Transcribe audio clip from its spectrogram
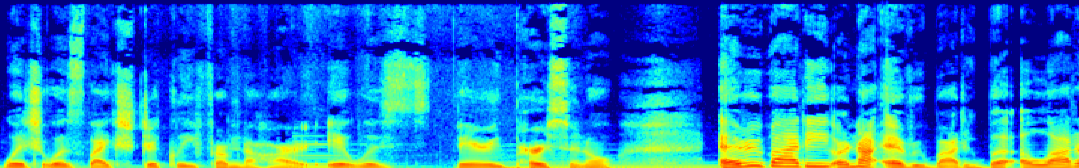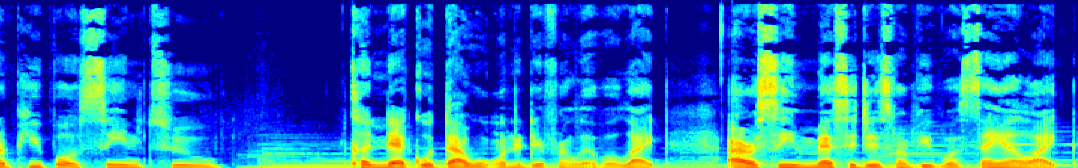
which was like strictly from the heart, it was very personal. Everybody, or not everybody, but a lot of people seem to connect with that one on a different level. Like, I receive messages from people saying, like,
